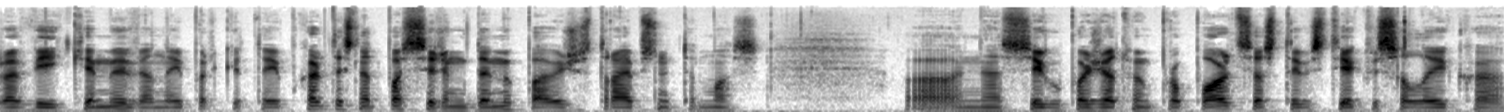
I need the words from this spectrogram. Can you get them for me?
yra veikiami vienaip ar kitaip, kartais net pasirinkdami, pavyzdžiui, straipsnių temas. Nes jeigu pažiūrėtumėm proporcijas, tai vis tiek visą laiką,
